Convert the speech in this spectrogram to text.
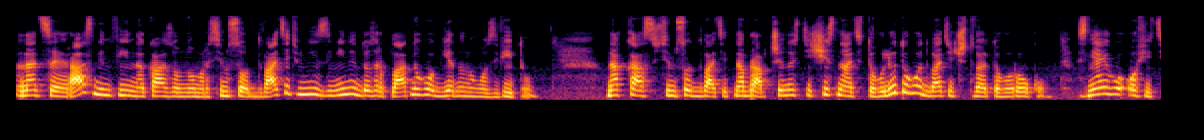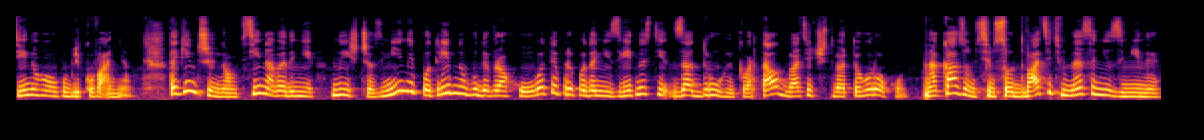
На цей раз Мінфін наказом номер 720 вніс зміни до зарплатного об'єднаного звіту. Наказ 720 набрав чинності 16 лютого 2024 року з дня його офіційного опублікування. Таким чином, всі наведені нижче зміни потрібно буде враховувати при поданні звітності за другий квартал 2024 року. Наказом 720 внесені зміни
